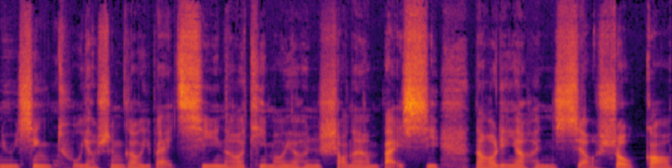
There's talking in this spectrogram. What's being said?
女性徒要身高一百七，然后体毛要很少，那样白皙，然后脸要很小，瘦高。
